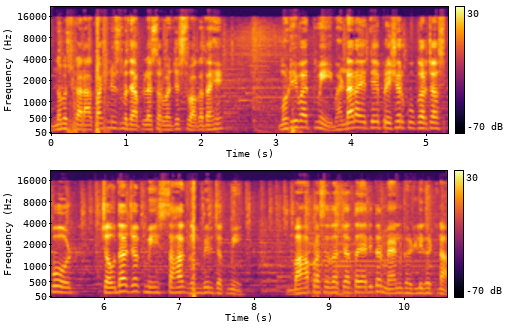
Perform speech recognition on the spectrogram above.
नमस्कार आकाश न्यूजमध्ये आपल्या सर्वांचे स्वागत आहे. मोठी बातमी भंडारा येथे प्रेशर कुकरचा स्फोट चौदा जखमी सहा गंभीर जखमी. महाप्रसादाच्या तयारीदरम्यान घडली घटना.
